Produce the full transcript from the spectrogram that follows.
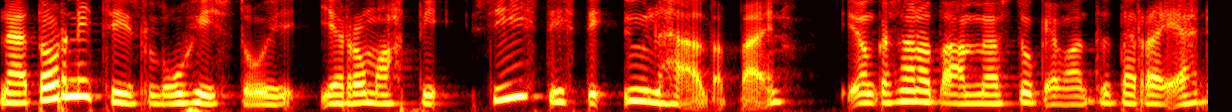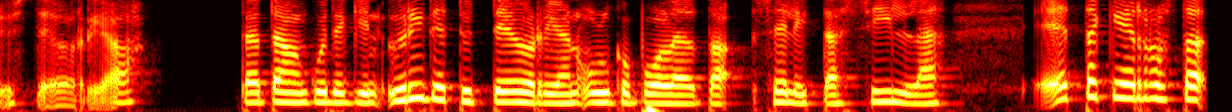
Nämä tornit siis luhistui ja romahti siististi ylhäältä päin, jonka sanotaan myös tukevan tätä räjähdysteoriaa. Tätä on kuitenkin yritetty teorian ulkopuolelta selittää sillä, että kerrosta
